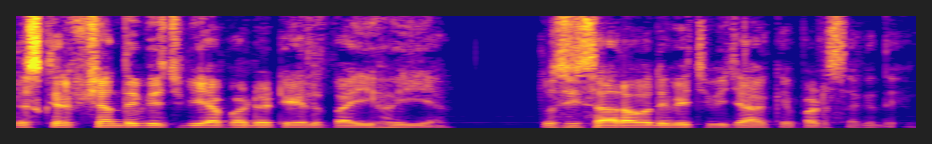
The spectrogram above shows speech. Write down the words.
ਡਿਸਕ੍ਰਿਪਸ਼ਨ ਦੇ ਵਿੱਚ ਵੀ ਆਪਾਂ ਡਿਟੇਲ ਪਾਈ ਹੋਈ ਆ। ਤੁਸੀਂ ਸਾਰਾ ਉਹਦੇ ਵਿੱਚ ਵੀ ਜਾ ਕੇ ਪੜ ਸਕਦੇ ਹੋ।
